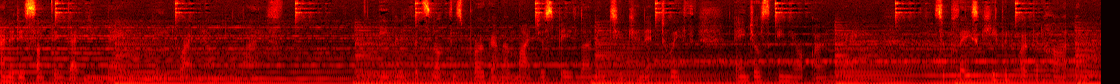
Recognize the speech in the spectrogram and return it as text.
and it is something that you may need right now in your life. Even if it's not this program, it might just be learning to connect with angels in your own way. So please keep an open heart and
